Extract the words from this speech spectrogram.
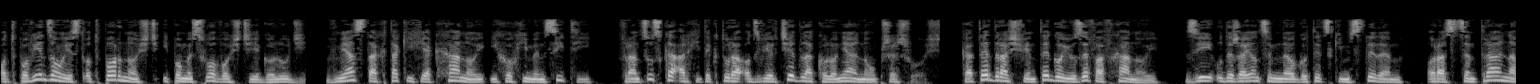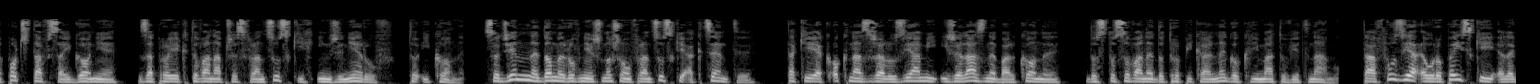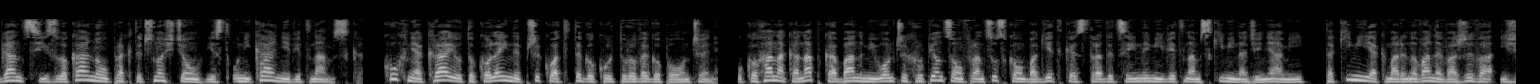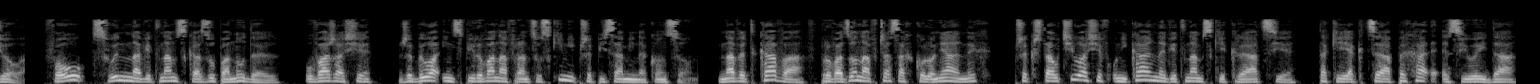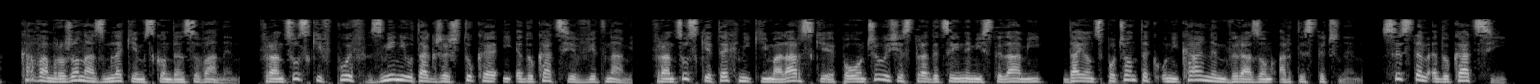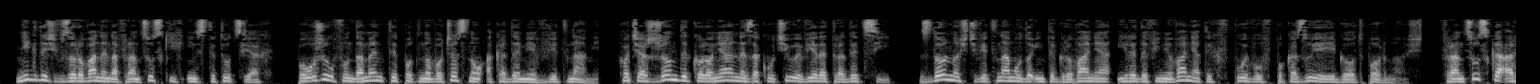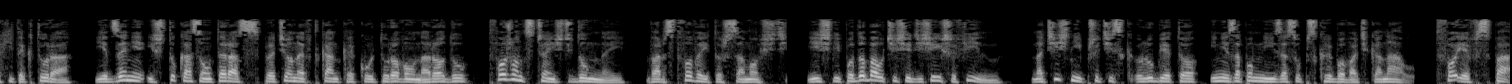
Odpowiedzią jest odporność i pomysłowość jego ludzi. W miastach takich jak Hanoi i Ho Chi Minh City, francuska architektura odzwierciedla kolonialną przeszłość. Katedra świętego Józefa w Hanoi, z jej uderzającym neogotyckim stylem, oraz centralna poczta w Saigonie, zaprojektowana przez francuskich inżynierów, to ikony. Codzienne domy również noszą francuskie akcenty, takie jak okna z żaluzjami i żelazne balkony, dostosowane do tropikalnego klimatu Wietnamu. Ta fuzja europejskiej elegancji z lokalną praktycznością jest unikalnie wietnamska. Kuchnia kraju to kolejny przykład tego kulturowego połączenia. Ukochana kanapka ban mi łączy chrupiącą francuską bagietkę z tradycyjnymi wietnamskimi nadzieniami, takimi jak marynowane warzywa i zioła. Pho, słynna wietnamska zupa noodle, uważa się, że była inspirowana francuskimi przepisami na konsom. Nawet kawa, wprowadzona w czasach kolonialnych, przekształciła się w unikalne wietnamskie kreacje, takie jak CAPHESUEDA, kawa mrożona z mlekiem skondensowanym. Francuski wpływ zmienił także sztukę i edukację w Wietnamie. Francuskie techniki malarskie połączyły się z tradycyjnymi stylami, dając początek unikalnym wyrazom artystycznym. System edukacji, niegdyś wzorowany na francuskich instytucjach, położył fundamenty pod nowoczesną akademię w Wietnamie. Chociaż rządy kolonialne zakłóciły wiele tradycji, zdolność Wietnamu do integrowania i redefiniowania tych wpływów pokazuje jego odporność. Francuska architektura, jedzenie i sztuka są teraz splecione w tkankę kulturową narodu, tworząc część dumnej, warstwowej tożsamości. Jeśli podobał Ci się dzisiejszy film, naciśnij przycisk lubię to i nie zapomnij zasubskrybować kanału. Twoje wsparcie.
